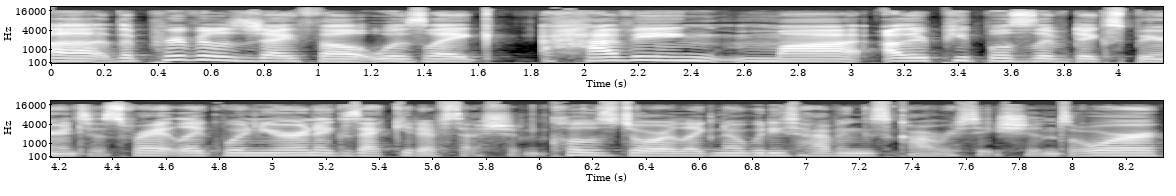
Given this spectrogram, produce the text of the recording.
uh, the privilege I felt was like having my other people's lived experiences, right? Like when you're in executive session, closed door, like nobody's having these conversations, or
